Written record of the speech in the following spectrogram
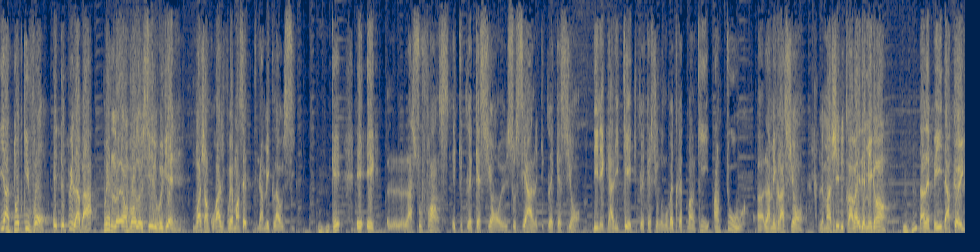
Il y a d'autres qui vont et depuis là-bas prennent leur envol aussi, ils reviennent moi, j'encourage vraiment cette dynamique-là aussi. Mhm. et, et, la souffrance et toutes les questions euh, sociales, toutes les questions d'inégalité, toutes les questions de mauvais traitement qui entourent euh, la migration, le marché du travail des migrants mhm. dans les pays d'accueil.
